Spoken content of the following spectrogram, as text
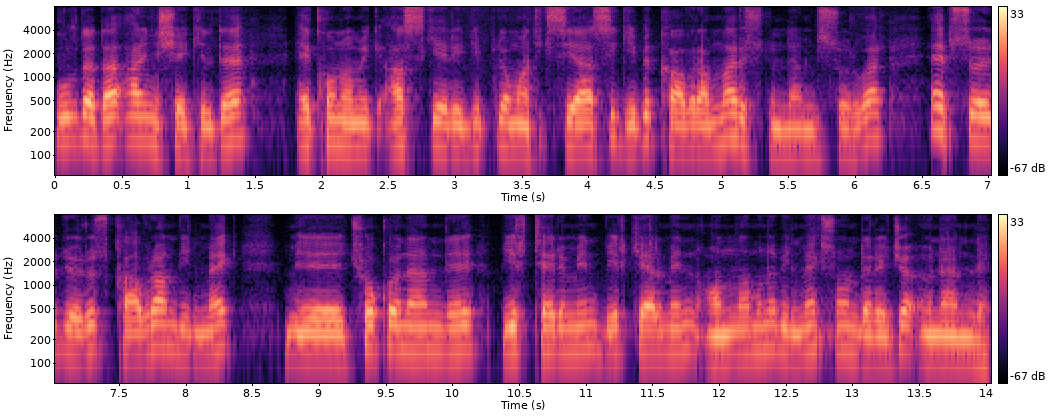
Burada da aynı şekilde ekonomik, askeri, diplomatik, siyasi gibi kavramlar üstünden bir soru var. Hep söylüyoruz kavram bilmek e, çok önemli. Bir terimin, bir kelimenin anlamını bilmek son derece önemli.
